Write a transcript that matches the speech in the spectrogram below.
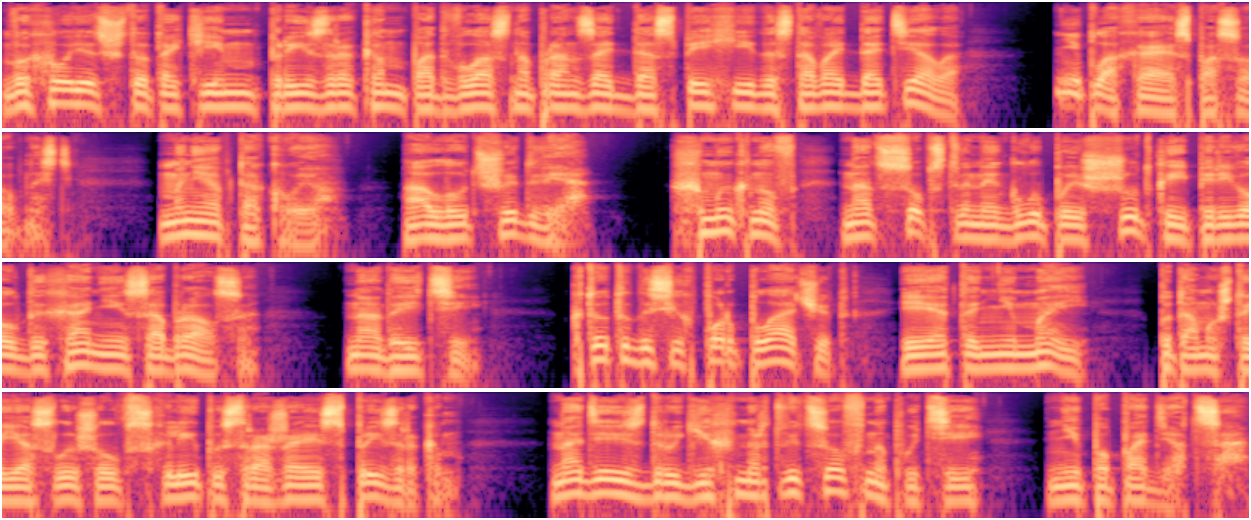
Выходит, что таким призраком подвластно пронзать доспехи и доставать до тела. Неплохая способность. Мне б такую. А лучше две. Хмыкнув над собственной глупой шуткой, перевел дыхание и собрался. Надо идти. Кто-то до сих пор плачет, и это не Мэй, потому что я слышал всхлипы, сражаясь с призраком. Надеюсь, других мертвецов на пути не попадется.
